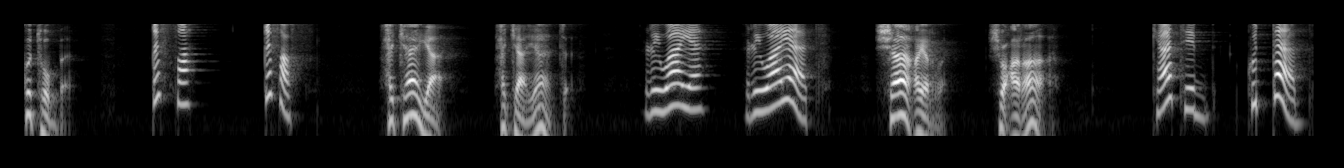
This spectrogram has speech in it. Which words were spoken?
كتب. قصة قصص. حكاية حكايات. رواية روايات. شاعر شعراء. كاتب كتاب.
